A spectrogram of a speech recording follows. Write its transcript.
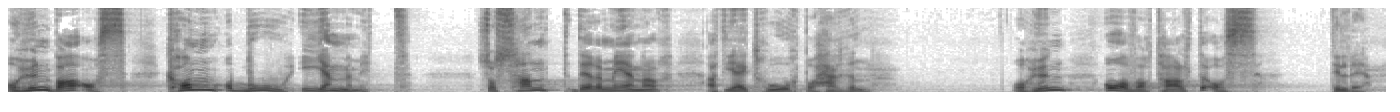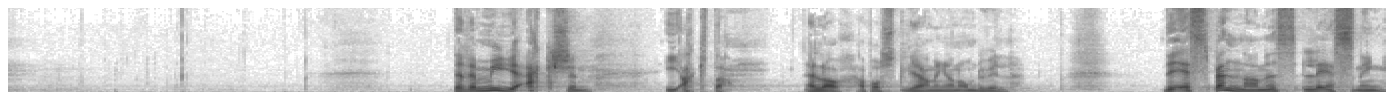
Og hun ba oss, kom og bo i hjemmet mitt, så sant dere mener at jeg tror på Herren. Og hun overtalte oss til det. Det er mye action i akta, eller apostelgjerningene, om du vil. Det er spennende lesning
